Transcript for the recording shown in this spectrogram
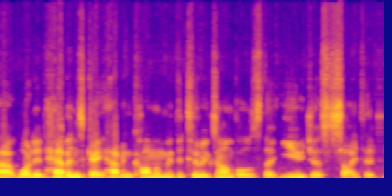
Uh, what did Heaven's Gate have in common with the two examples that you just cited?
